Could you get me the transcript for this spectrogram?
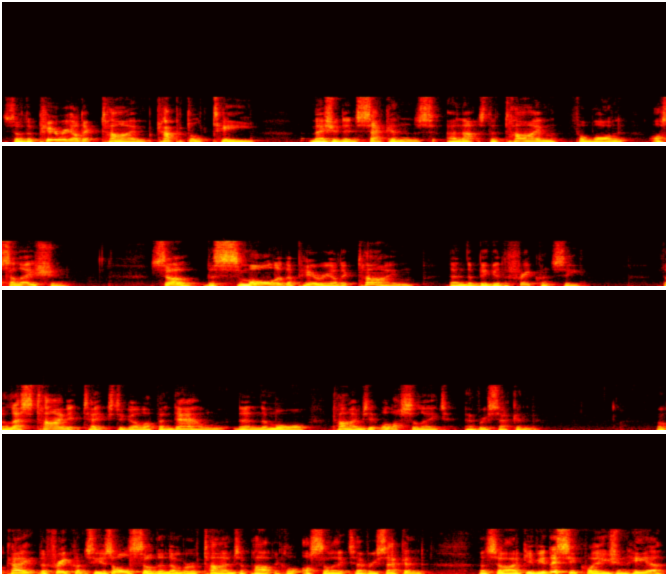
So the periodic time, capital T, measured in seconds, and that's the time for one oscillation. So the smaller the periodic time, then the bigger the frequency. The less time it takes to go up and down, then the more times it will oscillate every second. Okay, the frequency is also the number of times a particle oscillates every second. And so I give you this equation here.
